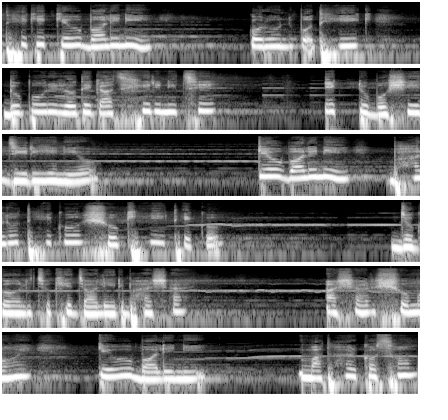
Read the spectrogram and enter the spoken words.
থেকে কেউ বলেনি, করুণ পথিক, দুপুর রোদে গাছের নিচে একটু বসে জিরিয়ে নিও। কেউ বলেনি, ভালো থেকো, সুখী থেকো। যুগল চোখে জলের ভাষায় আসার সময় কেউ বলেনি, মাথার কসম,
